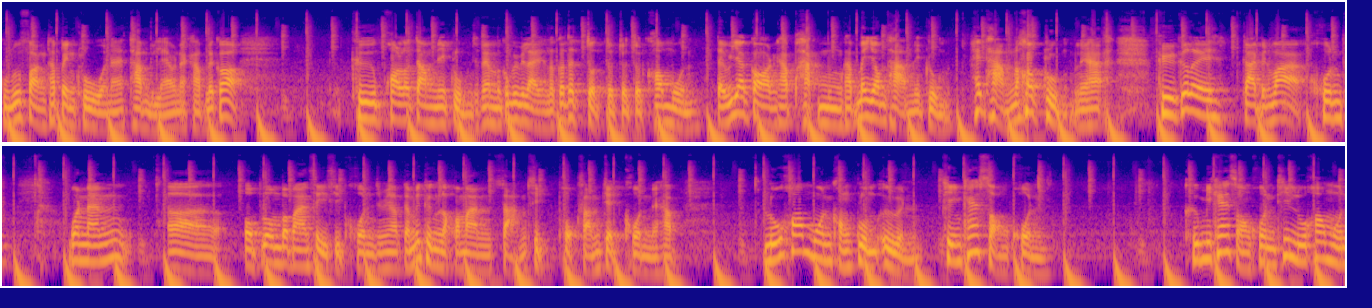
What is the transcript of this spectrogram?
คุณผู้ฟังถ้าเป็นครูนะทำอยู่แล้วนะครับ แล้วก็คือพอเราจำในกลุ่มใช่ไหมมันก็ไม่เป็นไรเราก็จะจดจดจดจดข้อมูล แต่วิทยากรครับหักมุมครับไม่ยอมถามในกลุ่ม ให้ถามนอกกลุ่มเลยฮะคือก็เลยกลายเป็นว่าคนวันนั้นอบรมประมาณ 40 คนใช่ไหมครับแต่ไม่ถึงหรอกประมาณ 36 37 คนนะครับ รู้ข้อมูลของกลุ่มอื่น เพียงแค่สองคน คือมีแค่สองคนที่รู้ข้อมูล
